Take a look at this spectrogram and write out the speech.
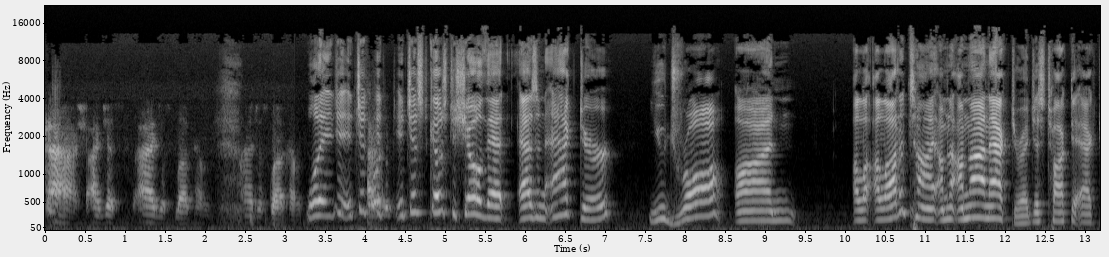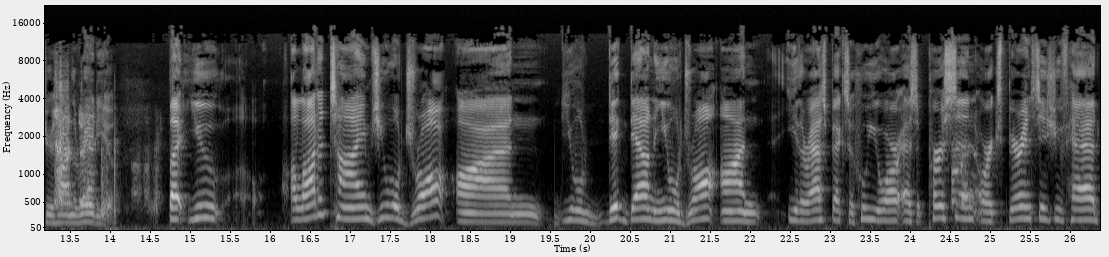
gosh, I just I just love him. I just love him. Well, it, it just it, it just goes to show that as an actor, you draw on a, a lot of time. I'm not I'm not an actor. I just talk to actors on the radio, but you a lot of times you will draw on you will dig down and you will draw on either aspects of who you are as a person or experiences you've had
